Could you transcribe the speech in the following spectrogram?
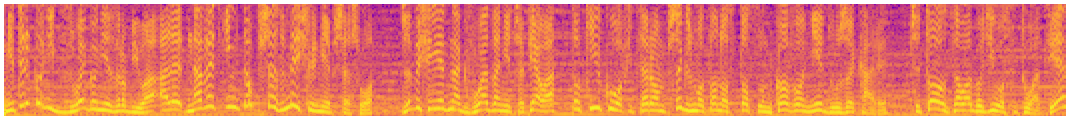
nie tylko nic złego nie zrobiła, ale nawet im to przez myśl nie przeszło. Żeby się jednak władza nie czepiała, to kilku oficerom przygrzmocono stosunkowo nieduże kary. Czy to załagodziło sytuację?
